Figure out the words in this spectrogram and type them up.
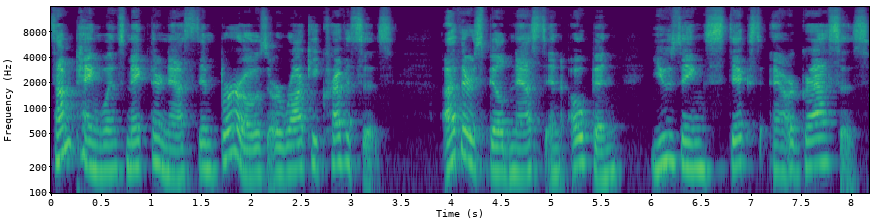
Some penguins make their nests in burrows or rocky crevices. Others build nests in open using sticks or grasses.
